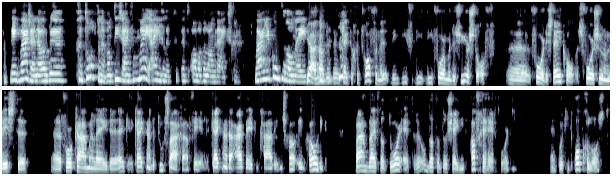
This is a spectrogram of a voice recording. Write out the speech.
Ik denk, waar zijn nou de getroffenen? Want die zijn voor mij eigenlijk het allerbelangrijkste. Maar je komt er al mee. Ja, nou, de, de, kijk, de getroffenen die, die, die, die vormen de zuurstof uh, voor de stakeholders, voor journalisten, voor Kamerleden. Hè. Kijk naar de toeslagenaffaire, kijk naar de aardbevingade in, in Groningen. Waarom blijft dat dooretteren? Omdat dat dossier niet afgehecht wordt. Het wordt niet opgelost.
